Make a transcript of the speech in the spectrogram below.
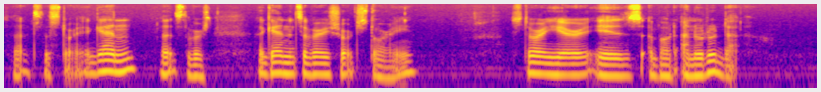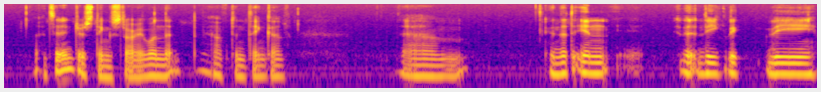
So that's the story. Again, that's the verse. Again, it's a very short story. The story here is about Anuruddha. It's an interesting story, one that I often think of. Um, in that, in the, the the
